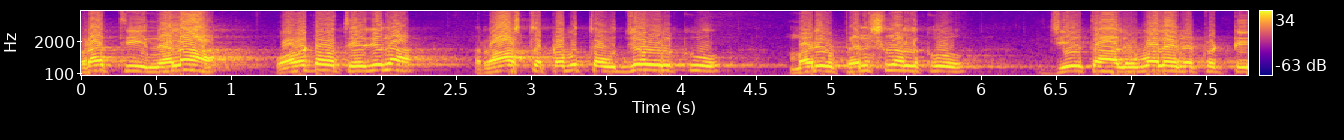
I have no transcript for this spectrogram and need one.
ప్రతి నెల ఒకటవ తేదీన రాష్ట్ర ప్రభుత్వ ఉద్యోగులకు మరియు పెన్షనర్లకు జీతాలు ఇవ్వలేనటువంటి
